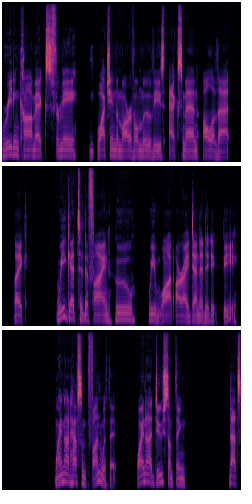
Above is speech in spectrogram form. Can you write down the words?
reading comics for me, watching the Marvel movies, X Men, all of that. Like, we get to define who we want our identity to be. Why not have some fun with it? Why not do something that's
